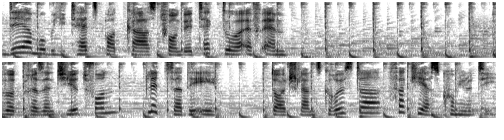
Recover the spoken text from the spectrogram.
der Mobilitätspodcast von Detektor FM, wird präsentiert von blitzer.de, Deutschlands größter Verkehrscommunity.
